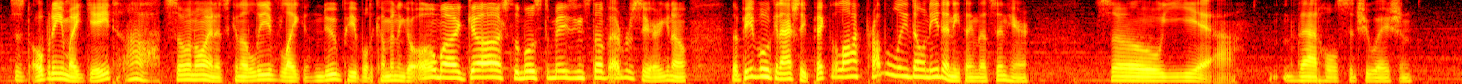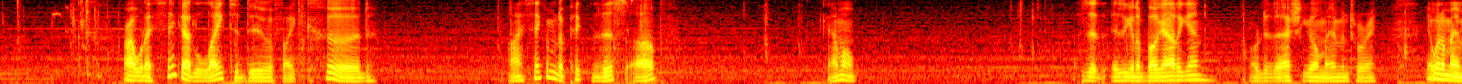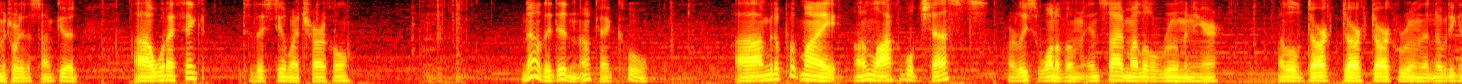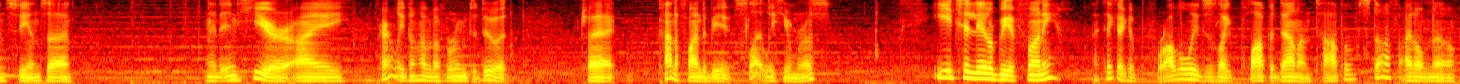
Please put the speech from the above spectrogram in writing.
just opening my gate? Ah, oh, it's so annoying. It's going to leave, like, new people to come in and go, Oh my gosh, the most amazing stuff ever's here. You know, the people who can actually pick the lock probably don't need anything that's in here. So, yeah. That whole situation. Alright, what I think I'd like to do, if I could... I think I'm going to pick this up. Come on. Is it is it going to bug out again? Or did it actually go in my inventory? It went in my inventory this time. Good. Uh, what I think... Did they steal my charcoal? No, they didn't. Okay, cool. Uh, I'm going to put my unlockable chests, or at least one of them, inside my little room in here. My little dark, dark, dark room that nobody can see inside. And in here, I apparently don't have enough room to do it. Which I kind of find to be slightly humorous. It's a little bit funny. I think I could probably just like plop it down on top of stuff. I don't know.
